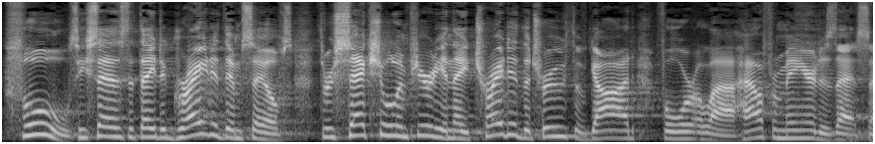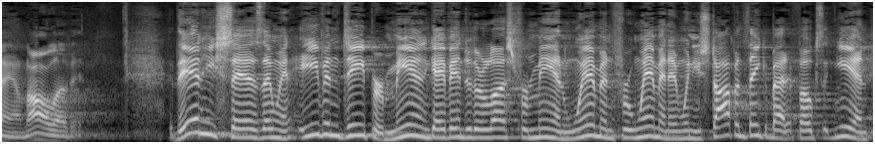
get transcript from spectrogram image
fools. He says that they degraded themselves through sexual impurity and they traded the truth of God for a lie. How familiar does that sound? All of it. Then he says they went even deeper. Men gave into their lust for men, women for women. And when you stop and think about it, folks, again,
